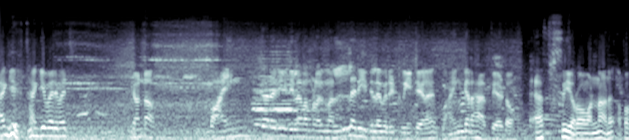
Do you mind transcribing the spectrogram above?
Thank you thank you very much കണ്ടോ? ഭയങ്കര രീതിയിൽ നമ്മൾ നല്ല രീതിയിൽ ഇവർ ട്രീറ്റ് ചെയ്യണേ ഭയങ്കര ഹാപ്പി ആയിട്ടോ എഫ് സീറോ വൺ ആണ്. അപ്പോൾ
